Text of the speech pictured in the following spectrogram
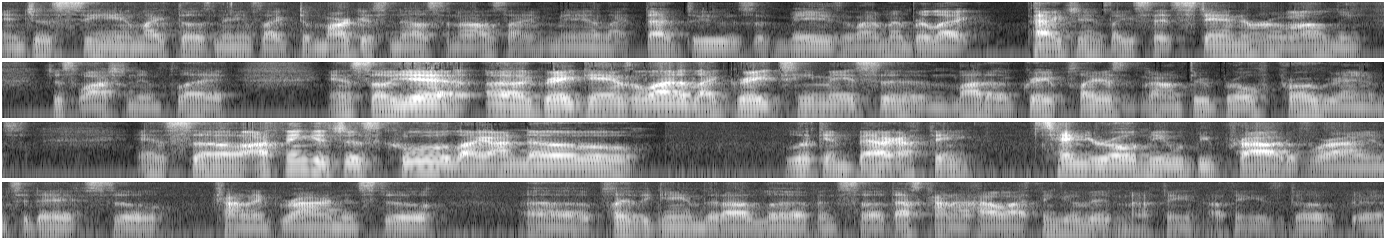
and just seeing like those names like Demarcus Nelson, I was like, man, like that dude is amazing. I remember like Pac James, like you said, standing room only, just watching him play. And so yeah, uh, great games, a lot of like great teammates, and a lot of great players have gone through both programs. And so I think it's just cool. Like I know, looking back, I think 10 year old me would be proud of where I am today, still trying to grind and still uh, play the game that I love. And so that's kind of how I think of it, and I think I think it's dope. Yeah.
